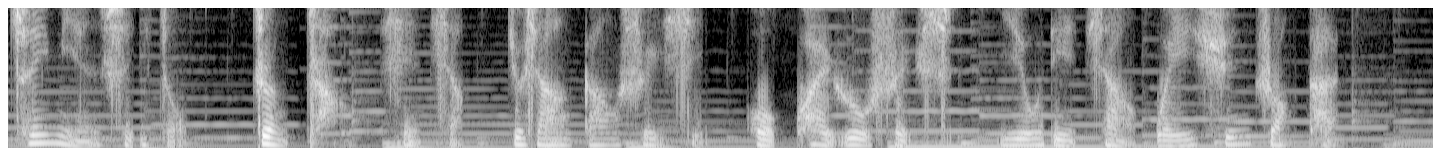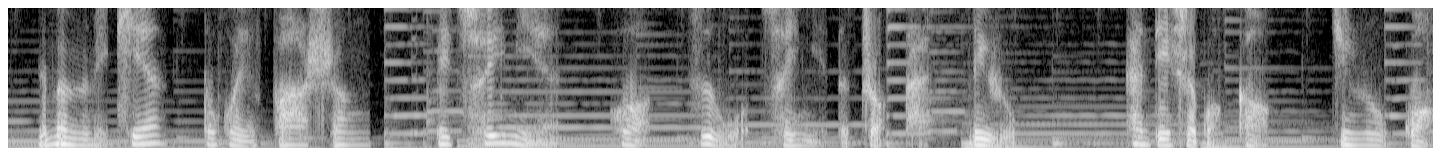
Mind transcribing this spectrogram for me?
催眠是一种正常现象，就像刚睡醒或快入睡时，也有点像微醺状态。人们每天都会发生被催眠或自我催眠的状态，例如看电视广告，进入广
